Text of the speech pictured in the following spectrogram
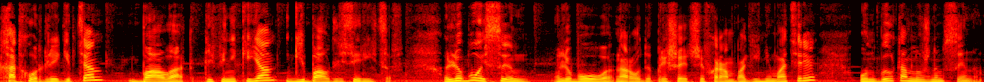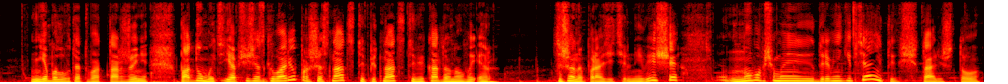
Хатхор для египтян, Баалат для финикиян, Гибал для сирийцев. Любой сын любого народа, пришедший в храм богини-матери, он был там нужным сыном не было вот этого отторжения. Подумайте, я вообще сейчас говорю про 16-15 века до новой эры. Совершенно поразительные вещи. Ну, в общем, и древнеегиптяне так считали, что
